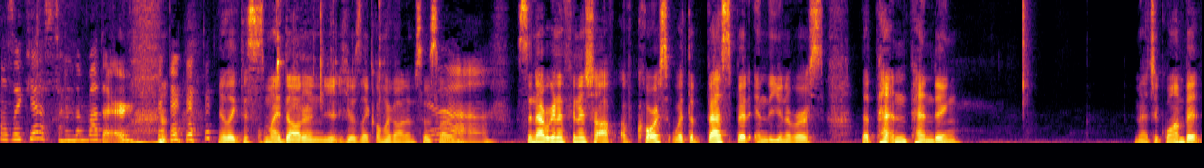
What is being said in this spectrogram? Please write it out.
I was like, yes, I'm the mother. You're like, this is my daughter, and he was like, oh my god, I'm so sorry. yeah. So now we're gonna finish off, of course, with the best bit in the universe, the patent pending magic wand bit.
